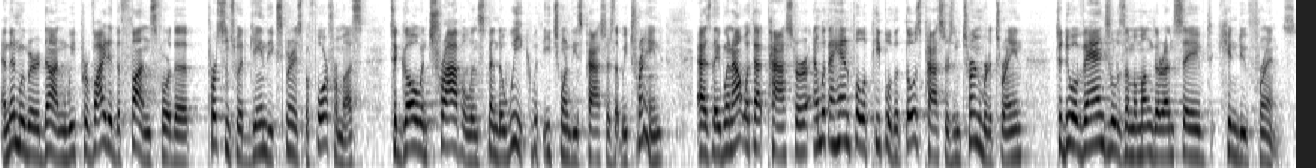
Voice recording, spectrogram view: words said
And then when we were done, we provided the funds for the persons who had gained the experience before from us to go and travel and spend a week with each one of these pastors that we trained as they went out with that pastor and with a handful of people that those pastors in turn were to train to do evangelism among their unsaved Hindu friends.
